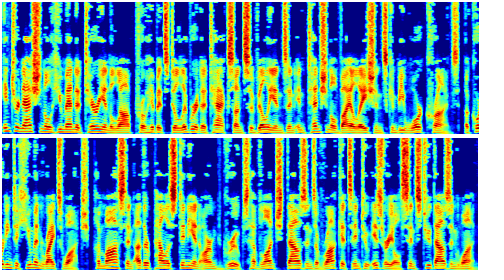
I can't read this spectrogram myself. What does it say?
International humanitarian law prohibits deliberate attacks on civilians and intentional violations can be war crimes. According to Human Rights Watch, Hamas and other Palestinian armed groups have launched thousands of rockets into Israel since 2001,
